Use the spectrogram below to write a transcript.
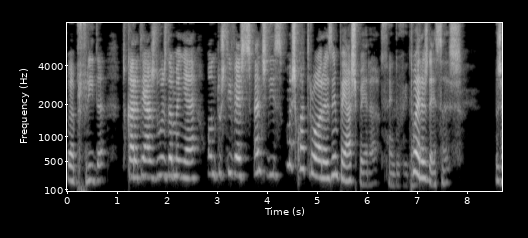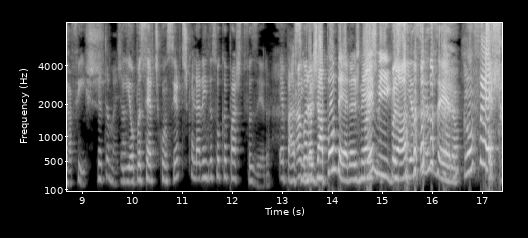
eh, preferida, tocar até às duas da manhã, onde tu estivestes antes disso umas quatro horas em pé à espera. Sem dúvida. Tu eras dessas? Já fiz. Eu também, já E eu para certos concertos, se calhar ainda sou capaz de fazer. É pá, sim, Agora- mas já ponderas, né, Mas amiga? Paciência zero. Confessa!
